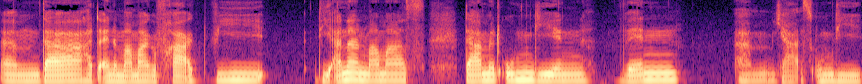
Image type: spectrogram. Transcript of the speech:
Ähm, da hat eine Mama gefragt, wie die anderen Mamas damit umgehen, wenn ähm, ja es um die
